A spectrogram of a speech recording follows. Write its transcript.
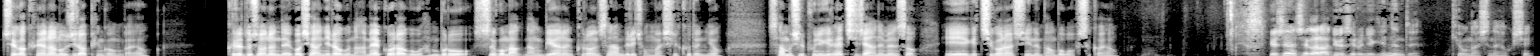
제가 괜한 오지랖인 건가요? 그래도 저는 내 것이 아니라고 남의 거라고 함부로 쓰고 막 낭비하는 그런 사람들이 정말 싫거든요. 사무실 분위기를 해치지 않으면서 A에게 직언할 수 있는 방법 없을까요? 예전에 제가 라디오에서 이런 얘기 했는데 기억나시나요 혹시?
